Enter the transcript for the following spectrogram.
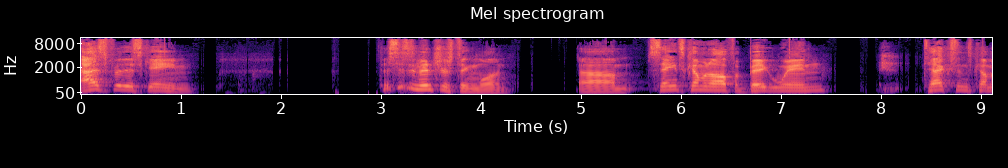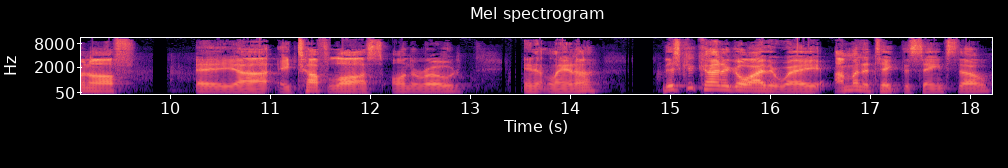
As for this game, this is an interesting one. Um, Saints coming off a big win. Texans coming off a uh, a tough loss on the road in Atlanta. This could kind of go either way. I'm going to take the Saints, though.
